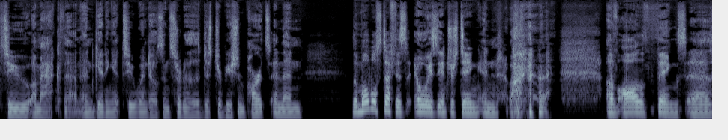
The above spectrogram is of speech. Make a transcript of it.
to a Mac then and getting it to Windows and sort of the distribution parts. And then the mobile stuff is always interesting and of all things, uh,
